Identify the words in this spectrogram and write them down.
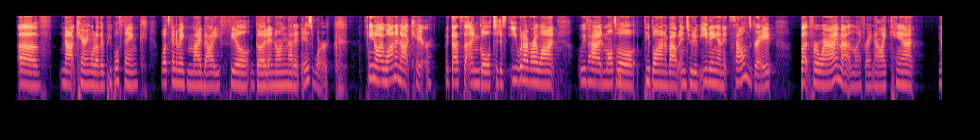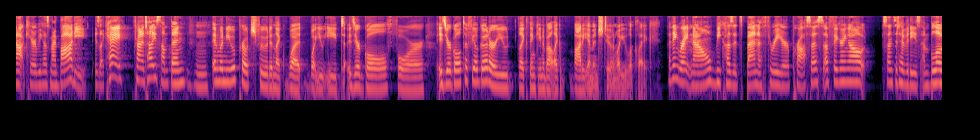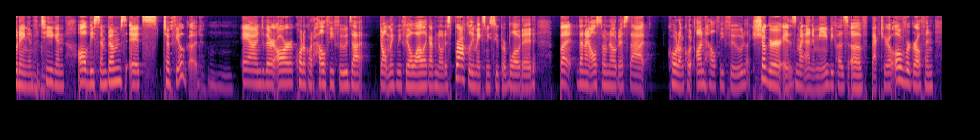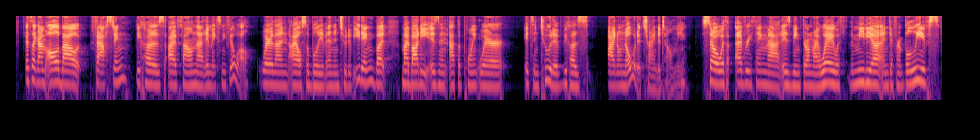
of not caring what other people think, what's going to make my body feel good, and knowing that it is work. You know, I want to not care. Like, that's the end goal to just eat whatever I want. We've had multiple people on about intuitive eating, and it sounds great. But for where I'm at in life right now, I can't not care because my body is like, hey, I'm trying to tell you something. Mm-hmm. And when you approach food and like what what you eat, is your goal for is your goal to feel good or are you like thinking about like body image too and what you look like? I think right now, because it's been a three year process of figuring out sensitivities and bloating and mm-hmm. fatigue and all of these symptoms, it's to feel good. Mm-hmm. And there are quote unquote healthy foods that don't make me feel well. Like I've noticed broccoli makes me super bloated. But then I also notice that quote unquote unhealthy food, like sugar, is my enemy because of bacterial overgrowth. And it's like I'm all about fasting because I've found that it makes me feel well. Where then I also believe in intuitive eating, but my body isn't at the point where it's intuitive because I don't know what it's trying to tell me. So, with everything that is being thrown my way with the media and different beliefs,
